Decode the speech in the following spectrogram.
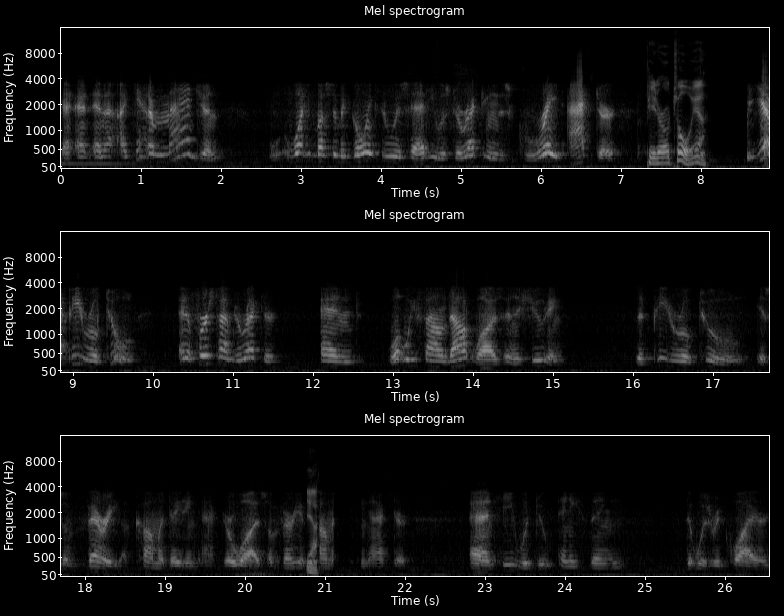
and and I can't imagine what he must have been going through his head. He was directing this great actor, Peter O'Toole. Yeah. Yeah, Peter O'Toole and a first time director. And what we found out was in the shooting that Peter O'Toole is a very accommodating actor, was a very accommodating yeah. actor. And he would do anything that was required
